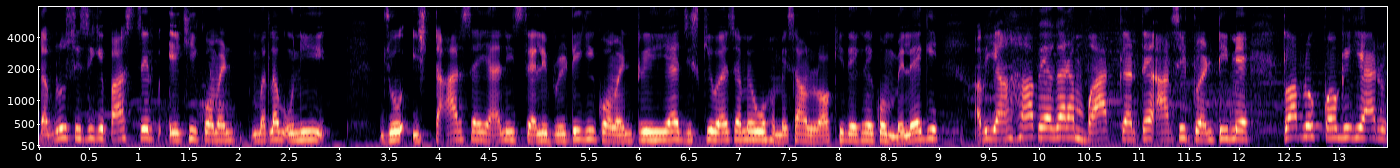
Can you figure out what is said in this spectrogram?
डब्ल्यू सी सी के पास सिर्फ़ एक ही कॉमेंट मतलब उन्हीं जो स्टार्स है, यानी सेलिब्रिटी की कमेंट्री ही है, जिसकी वजह से हमें वो हमेशा अनलॉक ही देखने को मिलेगी। अब यहाँ पे अगर हम बात करते हैं आर सी ट्वेंटी में तो आप लोग कहोगे कि यार,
